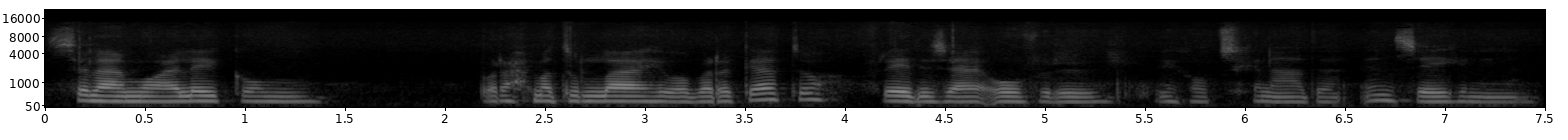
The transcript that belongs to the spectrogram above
Assalamu alaikum wa rahmatullahi wa barakatuh. Vrede zij over u in Gods genade en zegeningen.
